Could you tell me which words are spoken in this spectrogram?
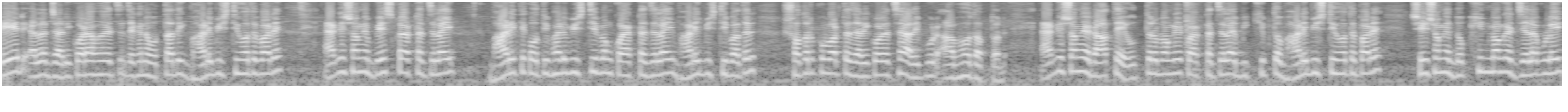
রেড অ্যালার্ট জারি করা হয়েছে, যেখানে অত্যাধিক ভারী বৃষ্টি হতে পারে। একই সঙ্গে বেশ কয়েকটা জেলায় ভারী থেকে অতি ভারী বৃষ্টি এবং কয়েকটা জেলায় ভারী বৃষ্টিপাতের সতর্কবার্তা জারি করেছে আলিপুর আবহাওয়া দপ্তর। একই সঙ্গে রাতে উত্তরবঙ্গে কয়েকটা জেলায় বিক্ষিপ্ত ভারী বৃষ্টি হতে পারে। সেই সঙ্গে দক্ষিণবঙ্গের জেলাগুলোই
